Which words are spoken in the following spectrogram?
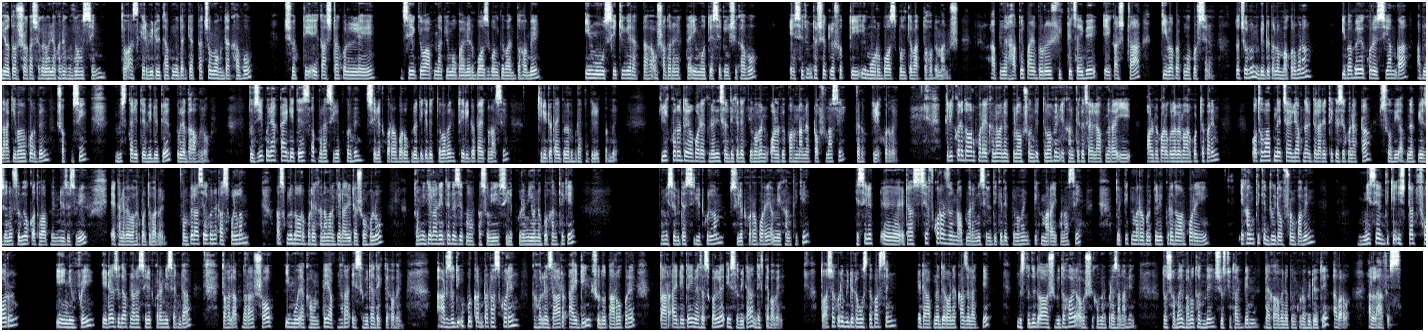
প্রিয় দর্শক, আশা করি অনেক অনেক ভালো আছেন। তো আজকের ভিডিওতে আপনাদেরকে একটা চমক দেখাবো। সত্যি, এই কাজটা করলে যে কেউ আপনাকে মোবাইলের বস বলতে বাধ্য হবে। ইমো সেটিং এর একটা অসাধারণ একটা ইমোতে সেটিং শেখাবো। এই সেটিংটা শিখলে সত্যি ইমোর বস বলতে বাধ্য হবে মানুষ। আপনার হাতে পায়ে ধরে শিখতে চাইবে এই কাজটা কীভাবে আপনি করছেন। তো চলুন, ভিডিওটা লম্বা করব না। কীভাবে করেছি আমরা, আপনারা কীভাবে করবেন সবকিছুই বিস্তারিত ভিডিওতে তুলে ধরা হলো। তো যে কোনো একটা আইডিতে আপনারা সিলেক্ট করবেন সিলেক্ট করার পর উপরের দিকে দেখতে পাবেন থ্রি ডট আইকন আছে। থ্রি ডট আইকনের উপরে একটা ক্লিক করবেন। ক্লিক করার দেওয়ার পর এখানে নিচের দিকে দেখতে পাবেন ওয়ালপেপার নামে একটা অপশন আছে এটার ক্লিক করবেন ক্লিক করে দেওয়ার পরে এখানে অনেকগুলো অপশন দেখতে পাবেন, এখান থেকে চাইলে আপনারা এই ওয়ালপেপারগুলো ব্যবহার করতে পারেন। অথবা আপনি চাইলে আপনার গ্যালারি থেকে যে কোনো একটা ছবি আপনার প্রিয়জনের ছবি হোক অথবা আপনার নিজের ছবি এখানে ব্যবহার করতে পারবেন। হোম প্লাসে এখানে টাচ করলাম। টাচ করে দেওয়ার পরে এখানে আমার গ্যালারিটা শো হলো। তো আমি গ্যালারি থেকে যে কোনো একটা ছবি সিলেক্ট করে নিয়ে নেব এখান থেকে। আমি ছবিটা সিলেক্ট করলাম। সিলেক্ট করার পরে আমি এখান থেকে সিলেক্ট এটা সেভ করার জন্য আপনারা নিচের দিকে দেখতে পাবেন টিক মারা আইকন আছে। তো টিক মারার উপর ক্লিক করে দেওয়ার পরে এখান থেকে দুইটা অপশন পাবেন। নিচের দিকে স্টার্ট ফর ইন ফ্রি এটা যদি আপনারা সিলেক্ট করেন নিচেরটা তাহলে আপনারা সব ইমো অ্যাকাউন্টে আপনারা এই ছবিটা দেখতে পাবেন। আর যদি উপর কার্ডটা টাচ করেন, তাহলে যার আইডি শুধু তার উপরে, তার আইডিতেই মেসেজ করলে এই ছবিটা দেখতে পাবেন। তো আশা করি ভিডিওটা বুঝতে পারছেন, এটা আপনাদের অনেক কাজে লাগবে। বুঝতে যদি অসুবিধা হয়, অবশ্যই কমেন্ট করে জানাবেন। তো সবাই ভালো থাকবেন, সুস্থ থাকবেন, দেখা হবে নতুন কোনো ভিডিওতে আবারও। আল্লাহ হাফিজ।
